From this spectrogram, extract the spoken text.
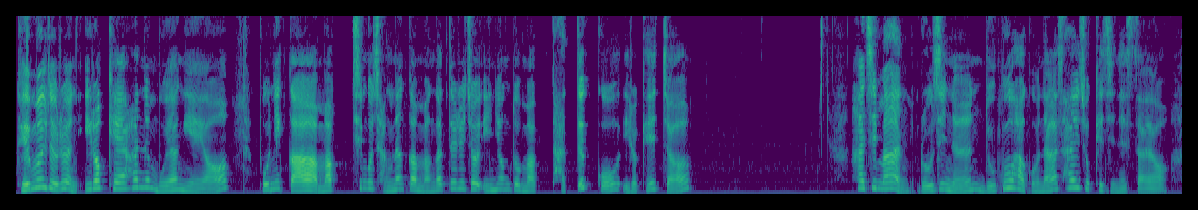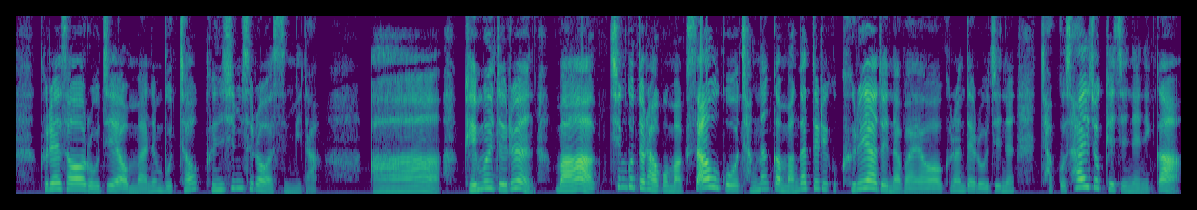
괴물들은 이렇게 하는 모양이에요. 보니까 막 친구 장난감 망가뜨리죠. 인형도 막 다 뜯고 이렇게 했죠. 하지만 로지는 누구하고나 사이좋게 지냈어요. 그래서 로지의 엄마는 무척 근심스러웠습니다. 아, 괴물들은 막 친구들하고 막 싸우고 장난감 망가뜨리고 그래야 되나 봐요. 그런데 로지는 자꾸 사이좋게 지내니까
